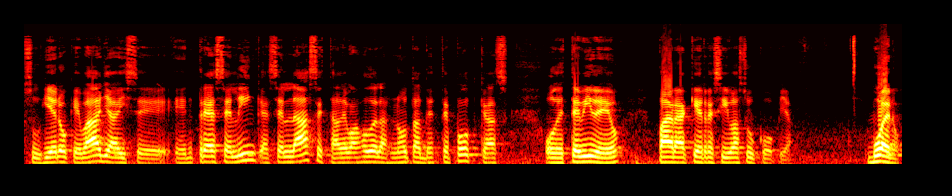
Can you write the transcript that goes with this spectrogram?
sugiero que vaya y se entre a ese link, a ese enlace, está debajo de las notas de este podcast o de este video, para que reciba su copia. Bueno,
